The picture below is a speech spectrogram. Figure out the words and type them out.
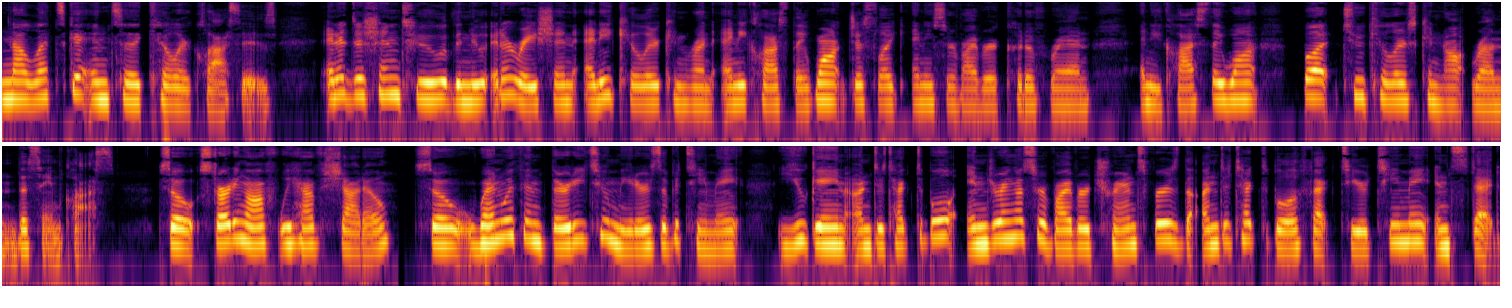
Now let's get into killer classes. In addition to the new iteration, any killer can run any class they want, just like any survivor could have ran any class they want, but two killers cannot run the same class. So starting off, we have Shadow. So when within 32 meters of a teammate, you gain undetectable. Injuring a survivor transfers the undetectable effect to your teammate instead.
